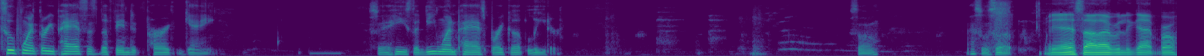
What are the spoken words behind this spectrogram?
2.3 passes defended per game. So he's the D1 pass breakup leader. So that's what's up. Yeah, that's all I really got, bro.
